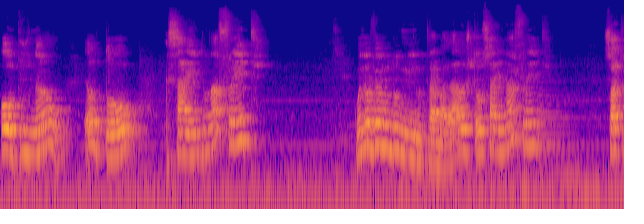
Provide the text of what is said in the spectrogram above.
outros não, eu estou saindo na frente. Quando eu venho no domingo trabalhar, eu estou saindo na frente. Só que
